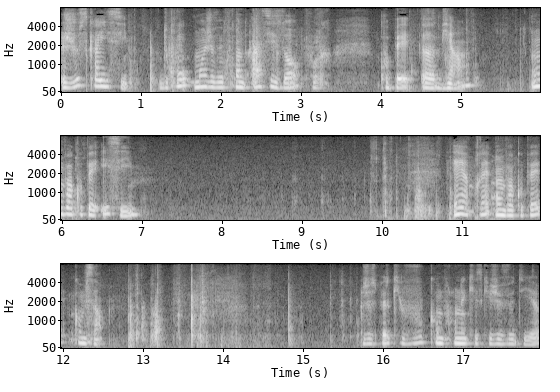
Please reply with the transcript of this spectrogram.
jusqu'à ici. Du coup, moi, je vais prendre un ciseau pour couper euh, bien. On va couper ici. Et après, on va couper comme ça. J'espère que vous comprenez qu'est-ce que je veux dire.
